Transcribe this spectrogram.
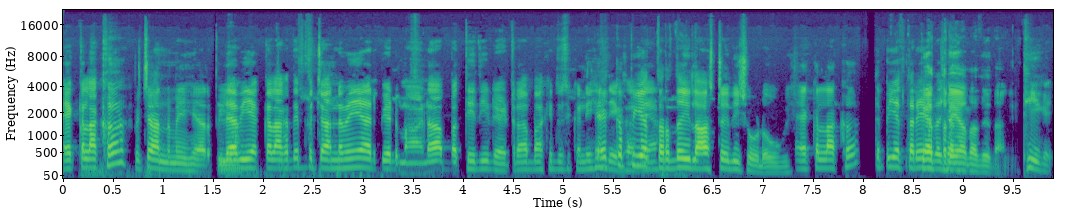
1 ਲੱਖ 95000 ਰੁਪਏ ਲੈ ਵੀ 1 ਲੱਖ ਤੇ 95000 ਰੁਪਏ ਡਿਮਾਂਡ ਆ 32 ਦੀ ਰੇਟਰ ਆ ਬਾਕੀ ਤੁਸੀਂ ਕੰਡੀਸ਼ਨ ਦੇਖ ਸਕਦੇ ਆ। 175 ਦਾ ਹੀ ਲਾਸਟ ਇਹਦੀ ਛੋੜ ਹੋਊਗੀ। 1 ਲੱਖ ਤੇ 75000 ਦਾ 75000 ਛੱਡ। ਦਾ ਦੇ ਦਾਂਗੇ। ਠੀਕ ਹੈ ਜੀ।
